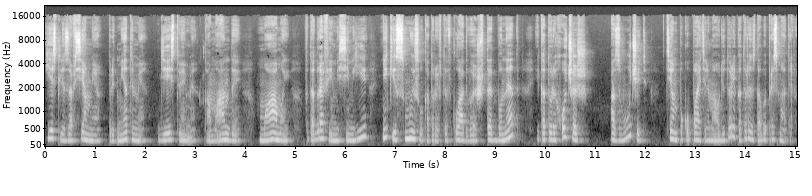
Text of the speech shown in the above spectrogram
Есть ли за всеми предметами, действиями, командой, мамой, фотографиями семьи некий смысл, который ты вкладываешь в Тед Бонет и который хочешь озвучить тем покупателям аудитории, которые за тобой присматривают?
